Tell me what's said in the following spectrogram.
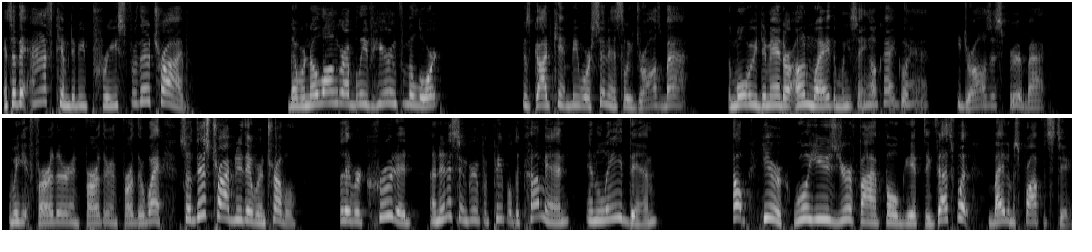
And so they asked him to be priest for their tribe. They were no longer, I believe, hearing from the Lord because God can't be where sin is, so he draws back. The more we demand our own way, the more he's saying, okay, go ahead. He draws his spirit back. And we get further and further and further away. So this tribe knew they were in trouble. They recruited an innocent group of people to come in and lead them. Help, here, we'll use your fivefold giftings. That's what Balaam's prophets do.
